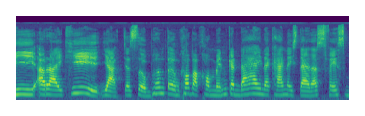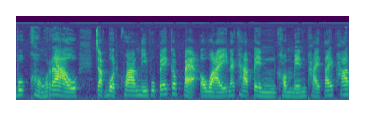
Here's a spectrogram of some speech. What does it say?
มีอะไรที่อยากจะเสริมเพิ่มเติมเข้ามาคอมเมนต์กันได้นะคะ ใน Status Facebook ของเรา จากบทความนี้ปูเป้ก็แปะเอาไว้นะคะ เป็นคอมเมนต์ภายใต้ภาพ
